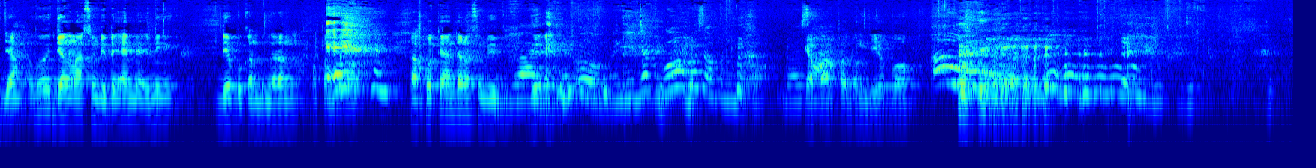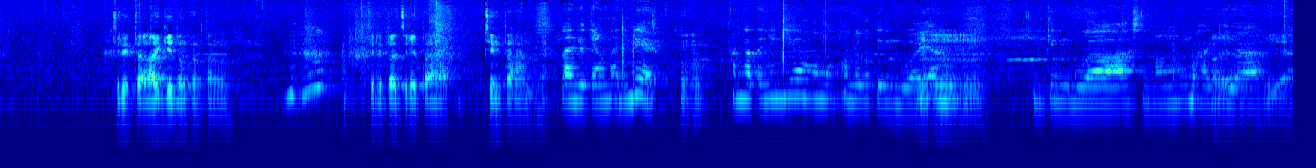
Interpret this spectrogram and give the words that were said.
Jangan lu jangan langsung di dm ya. Ini dia bukan beneran open bo takutnya anda langsung di DM oh berhijab gua masa open BO dosa. Gak apa-apa dong jilbab cerita lagi dong tentang cerita-cerita cinta anda. Lanjut yang tadi deh. Kan katanya dia mau ngedeketin gua ya. Mm, mm, mm. bikin gua seneng Oh, bahagia. Ya, iya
